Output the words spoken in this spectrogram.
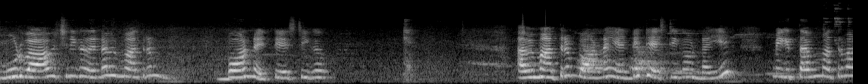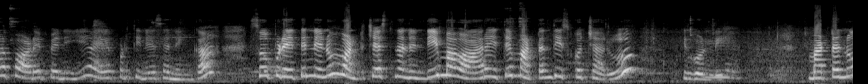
మూడు బాగా వచ్చినాయి కదండి. అవి మాత్రం బాగున్నాయి టేస్టీగా. అవి మాత్రం బాగున్నాయి అండి టేస్టీగా ఉన్నాయి. మిగతావి మాత్రం అలా పాడైపోయినాయి. అయినప్పుడు తినేసాను ఇంకా. సో ఇప్పుడైతే నేను వంట చేస్తున్నానండి. మా వారైతే మటన్ తీసుకొచ్చారు. ఇదిగోండి. మటను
